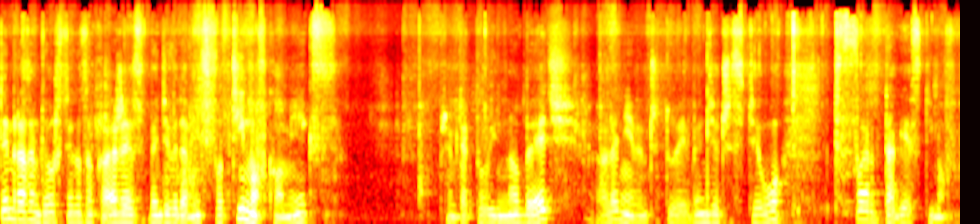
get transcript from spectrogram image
Tym razem to już z tego co kojarzę jest, będzie wydawnictwo Team of Comics. Przynajmniej tak powinno być, ale nie wiem czy tutaj będzie, czy z tyłu. Twar... Tak jest Team of.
